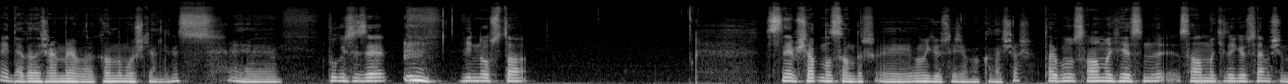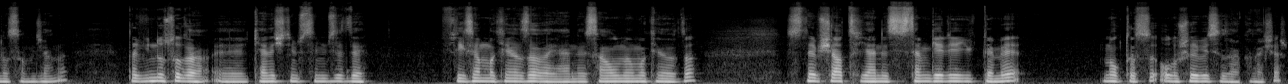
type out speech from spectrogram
Evet arkadaşlar merhabalar kanalıma hoş geldiniz. Ee, bugün size Windows'ta Snapshot nasıl alınır ee, onu göstereceğim arkadaşlar. Tabi bunu sanal makinesinde sanal makinede göstermişim nasıl alınacağını. Tabi Windows'ta da e, kendi işletim sistemimizde de fiziksel makinenizde de yani sanal olmayan makinede de Snapshot yani sistem geriye yükleme noktası oluşturabilirsiniz arkadaşlar.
